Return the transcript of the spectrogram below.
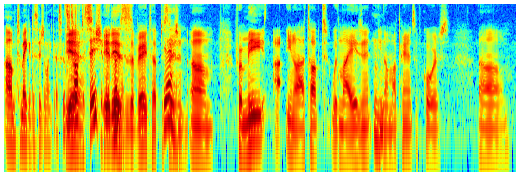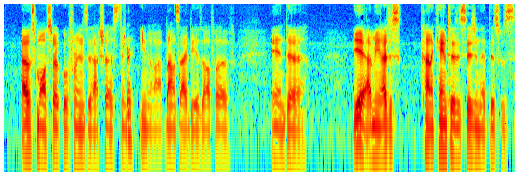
um, to make a decision like this? It's a tough decision. It is. It's a very tough Yeah. decision. Um, for me, I, you know, I talked with my agent. Mhm. You know, my parents, of course. Um, I have a small circle of friends that I trust, and Sure. you know, I bounce ideas off of. And uh, yeah, I mean, I just kind of came to the decision that this was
